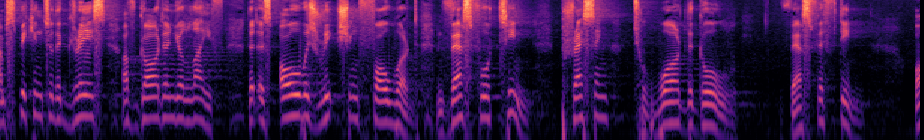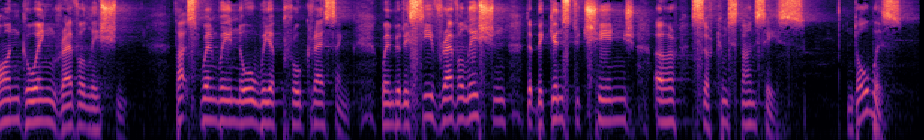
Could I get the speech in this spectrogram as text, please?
I'm speaking to the grace of God in your life that is always reaching forward. In verse 14, pressing toward the goal. Verse 15, ongoing revelation. That's when we know we are progressing, when we receive revelation that begins to change our circumstances. And always,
